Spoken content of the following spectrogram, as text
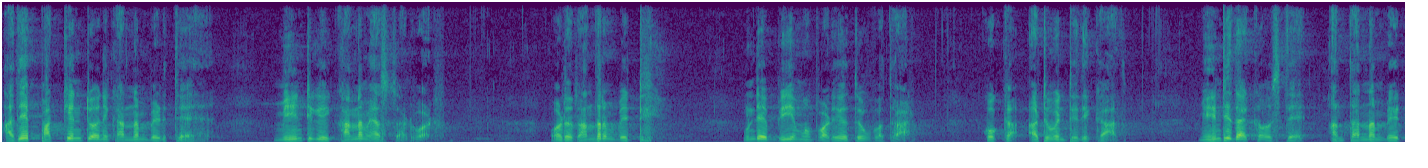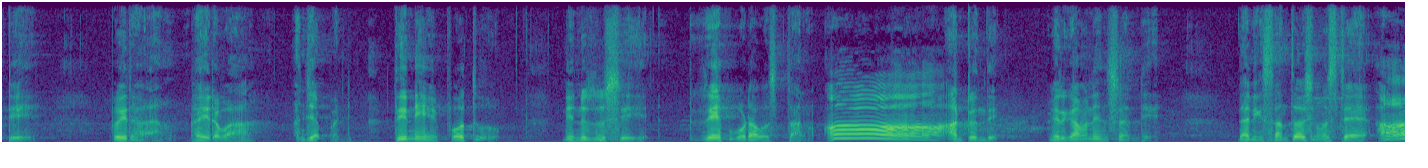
అదే పక్కింటి అని కన్నం పెడితే మీ ఇంటికి కన్నం వేస్తాడు వాడు. వాడు రంధ్రం పెట్టి ఉండే బియ్యం పాడు ఎత్తుకుపోతాడు కుక్క అటువంటిది కాదు. మీ ఇంటి దాకా వస్తే అంత అన్నం పెట్టి పోయిరా భైరవా అని చెప్పండి. తిని పోతూ నిన్ను చూసి రేపు కూడా వస్తాను. "ఆ" అంటుంది. మీరు గమనించండి. దానికి సంతోషం వస్తే "ఆ"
